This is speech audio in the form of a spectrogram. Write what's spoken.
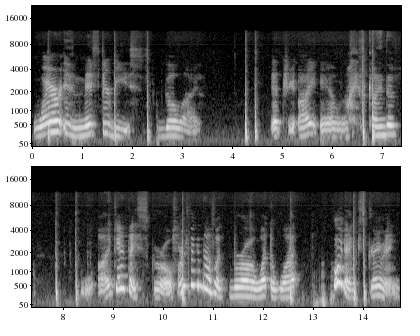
Where is Mr. Beast? Go live. Actually, I am live, kind of. Why can't I scroll? For a second, I was like, bro, what the what? Recording, screaming.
